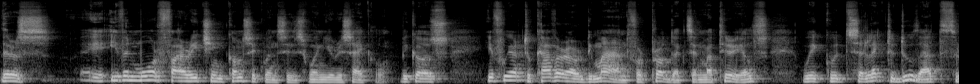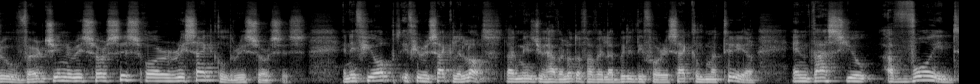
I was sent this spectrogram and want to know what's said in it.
there's even more far reaching consequences when you recycle. Because if we are to cover our demand for products and materials, we could select to do that through virgin resources or recycled resources. And if you opt, if you recycle a lot, that means you have a lot of availability for recycled material, and thus you avoid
